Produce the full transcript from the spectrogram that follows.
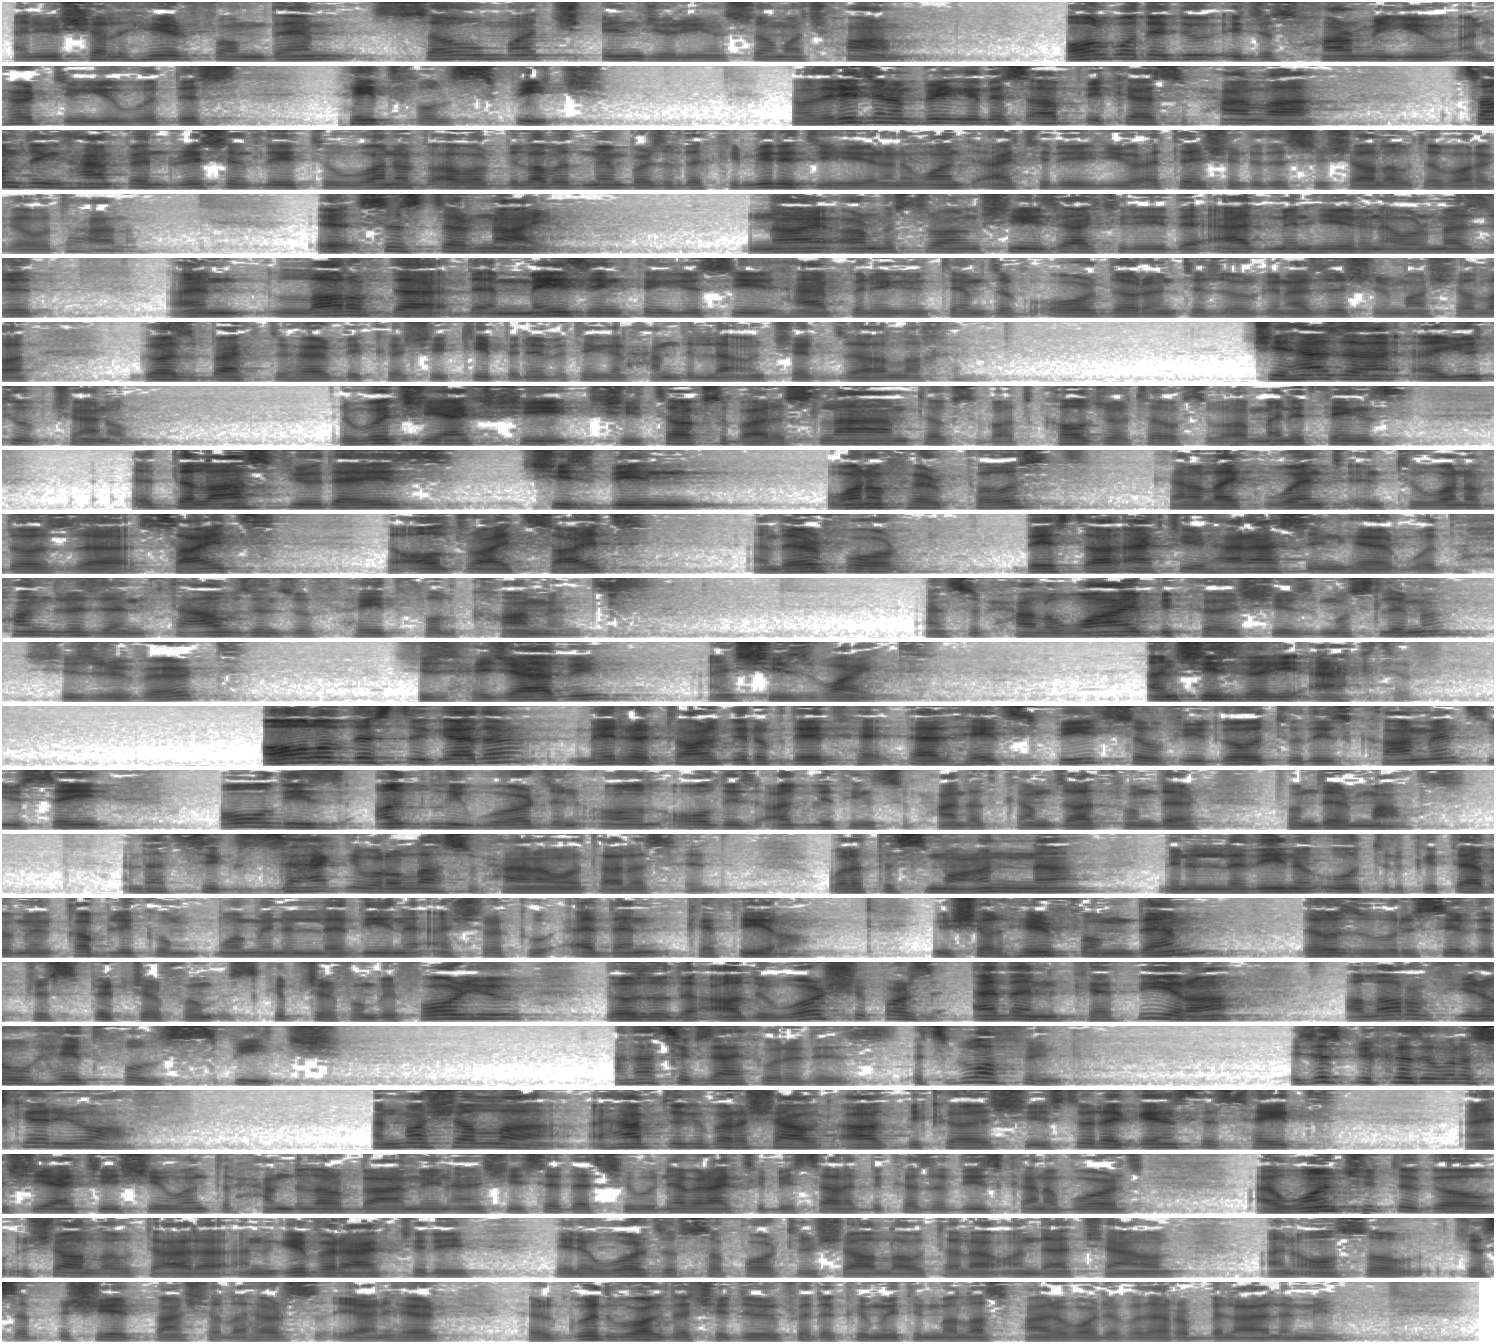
and you shall hear from them so much injury and so much harm. All what they do is just harming you and hurting you with this hateful speech. Now, the reason I'm bringing this up because, subhanAllah, something happened recently to one of our beloved members of the community here, and I want actually your attention to this, inshallah, ta'ala. Uh, Sister Nai Armstrong, she is actually the admin here in our masjid. And a lot of the, the amazing things you see happening in terms of order and terms of organization, mashallah, goes back to her because she keeping everything, alhamdulillah, on check, jazakallah She has a, a, YouTube channel in which she actually she talks about Islam, talks about culture, talks about many things. The last few days, she's been, one of her posts kind of like went into one of those uh, sites, the alt-right sites, and therefore they start actually harassing her with hundreds and thousands of hateful comments. And subhanAllah, why? Because she is Muslimah, she's revert, she's hijabi, and she's white. And she's very active. All of this together made her target of that, that hate speech. So if you go to these comments, you see all these ugly words and all, all these ugly things, subhanAllah, that comes out from their, from their mouths. And that's exactly what Allah subhanahu wa ta'ala said. وَلَتَسْمَعُنَّ مِنَ الَّذِينَ أُوتُوا الْكِتَابَ مِنْ قَبْلِكُمْ وَمِنَ الَّذِينَ أَشْرَكُوا أَذًا كَثِيرًا You shall hear from them those who received the scripture from, scripture from before you, those of the other worshippers, adan kathira, a lot of, you know, hateful speech. And that's exactly what it is. It's bluffing. It's just because they want to scare you off. And mashallah, I have to give her a shout out because she stood against this hate and she actually, she went to Alhamdulillah Rabbil and she said that she would never actually be silent because of these kind of words. I want you to go, inshallah ta'ala, and give her actually, you know, words of support, inshallah ta'ala, on that channel and also just appreciate, mashallah, her, her, her good work that she's doing for the community. May Allah subhanahu wa ta'ala rabbil alameen.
